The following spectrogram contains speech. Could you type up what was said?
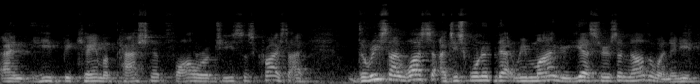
And he became a passionate follower of Jesus Christ. I, the reason I watched it, I just wanted that reminder. Yes, here's another one. And he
